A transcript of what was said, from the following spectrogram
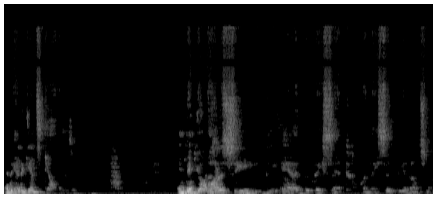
and and Against Calvinism. and And you you ought ought to see the ad that they sent when they sent the announcement.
